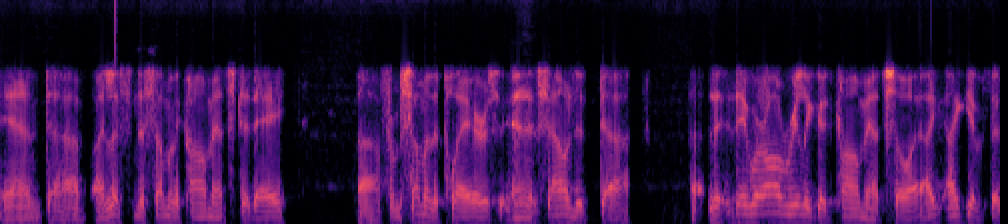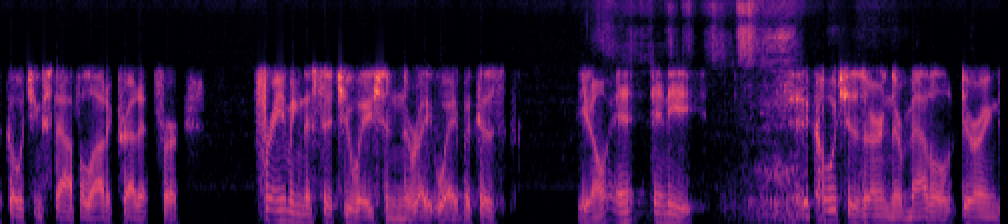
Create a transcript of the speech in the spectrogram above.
And uh, I listened to some of the comments today uh, from some of the players, and it sounded uh, they were all really good comments. So I, I give the coaching staff a lot of credit for framing the situation the right way because you know any coaches earn their medal during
